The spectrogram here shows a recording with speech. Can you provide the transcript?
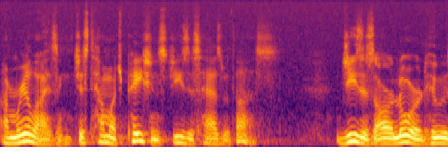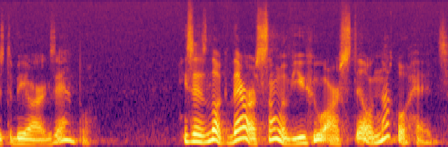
I'm realizing just how much patience Jesus has with us. Jesus, our Lord, who is to be our example. He says, Look, there are some of you who are still knuckleheads.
